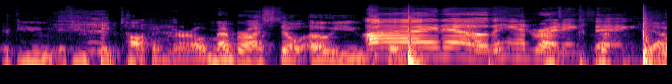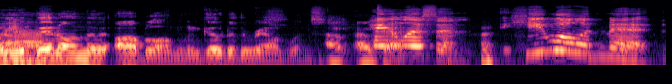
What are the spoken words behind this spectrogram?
if you if you keep talking, girl. Remember, I still owe you. I know the handwriting thing. Yeah. well, you've been on the oblong one, go to the round ones. oh, okay. Hey, listen. He will admit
